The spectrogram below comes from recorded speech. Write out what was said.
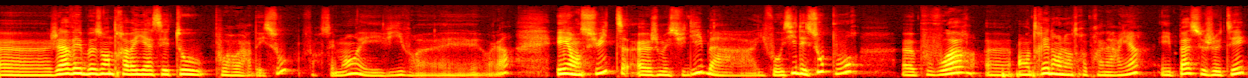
Euh, j'avais besoin de travailler assez tôt pour avoir des sous, forcément, et vivre, et voilà. Et ensuite, euh, je me suis dit bah il faut aussi des sous pour euh, pouvoir entrer dans l'entrepreneuriat et pas se jeter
